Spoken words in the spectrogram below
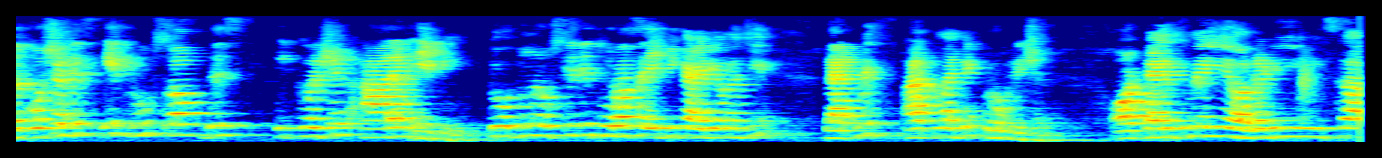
the question is, if roots of this equation are an AP तो तुम्हें उसके लिए थोड़ा सा AP का आइडिया होना चाहिए। That means, arithmetic progression. और 10th में ये ऑलरेडी इसका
